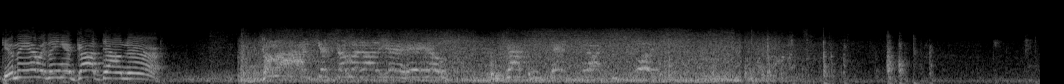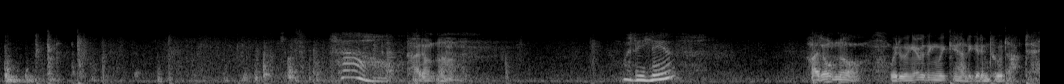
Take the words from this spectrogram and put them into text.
Give me everything you got down there. Come on, get the lid out of your heels! Captain can't get out his foot! How? I don't know. Will he live? I don't know. We're doing everything we can to get him to a doctor.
